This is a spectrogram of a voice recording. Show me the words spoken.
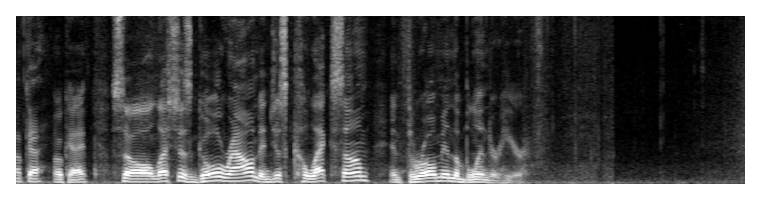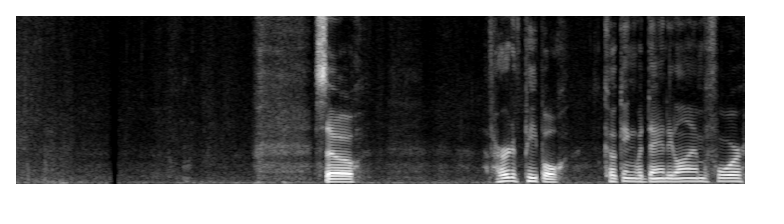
Okay. Okay, so let's just go around and just collect some and throw them in the blender here. So, I've heard of people cooking with dandelion before,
